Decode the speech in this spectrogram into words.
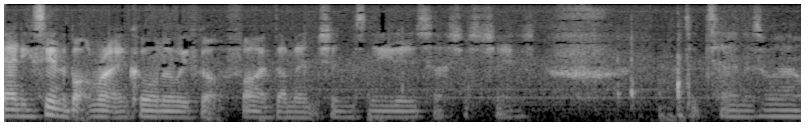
Again, you can see in the bottom right hand corner we've got five dimensions needed, so let's just change to 10 as well.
